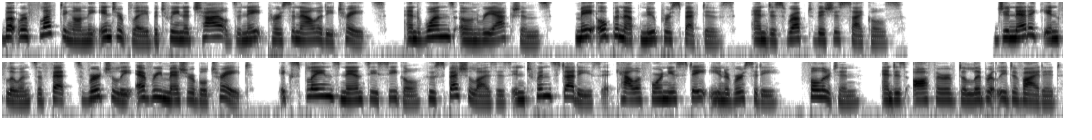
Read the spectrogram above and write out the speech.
But reflecting on the interplay between a child's innate personality traits and one's own reactions may open up new perspectives and disrupt vicious cycles. Genetic influence affects virtually every measurable trait, explains Nancy Segal, who specializes in twin studies at California State University, Fullerton, and is author of Deliberately Divided.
